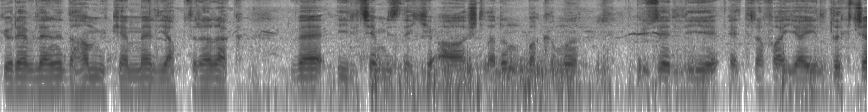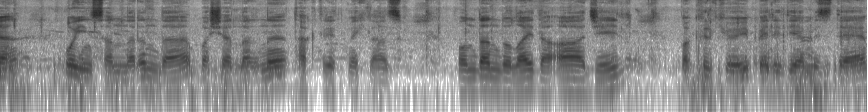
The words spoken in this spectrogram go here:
görevlerini daha mükemmel yaptırarak ve ilçemizdeki ağaçların bakımı, güzelliği etrafa yayıldıkça o insanların da başarılarını takdir etmek lazım. Ondan dolayı da acil Bakırköy Belediye'mizde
